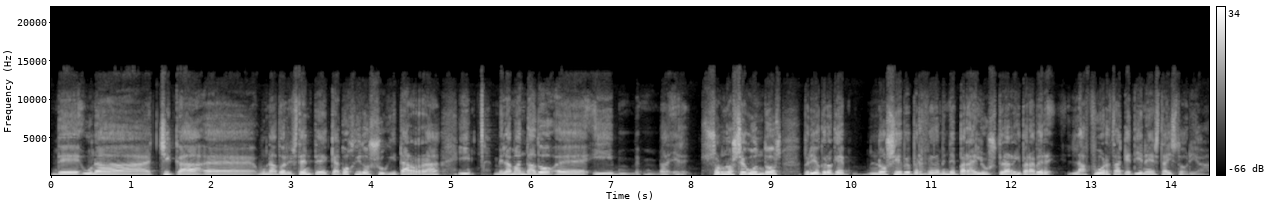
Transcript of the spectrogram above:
de una chica, una adolescente, que ha cogido su guitarra y me la ha mandado y son unos segundos, pero yo creo que nos sirve perfectamente para ilustrar y para ver la fuerza que tiene esta historia.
